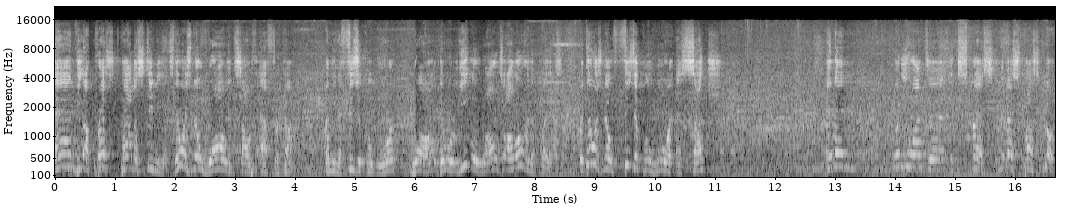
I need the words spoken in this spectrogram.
and the oppressed Palestinians. There was no wall in South Africa. I mean, a physical war, wall. There were legal walls all over the place. But there was no physical war as such. And then, what do you want to express in the best possible? Look,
